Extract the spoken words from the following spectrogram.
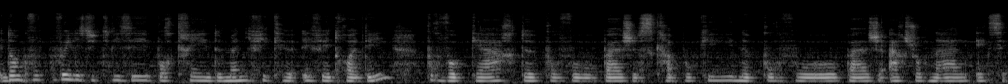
Et donc vous pouvez les utiliser pour créer de magnifiques effets 3D pour vos cartes, pour vos pages scrapbooking, pour vos pages art journal, etc.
